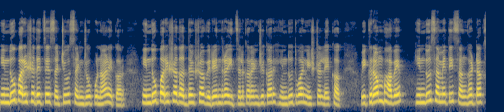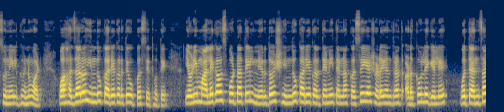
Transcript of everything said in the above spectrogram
हिंदू परिषदेचे सचिव संजू पुनाळेकर हिंदू परिषद अध्यक्ष वीरेंद्र इचलकरंजीकर हिंदुत्व निष्ठ लेखक विक्रम भावे हिंदू समिती संघटक सुनील घनवट व हजारो हिंदू कार्यकर्ते उपस्थित होते. एवढी मालेगाव स्फोटातील निर्दोष हिंदू कार्यकर्त्यांनी त्यांना कसे या षडयंत्रात अडकवले गेले व त्यांचा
